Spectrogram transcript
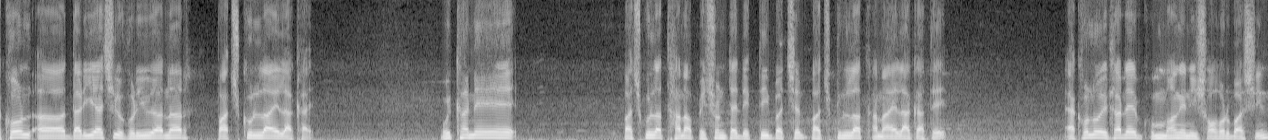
এখন দাঁড়িয়ে আছি হরিয়ানার পাঁচকুল্লা এলাকায়। ওইখানে পাঁচকুল্লা থানা, পেছনটায় দেখতেই পাচ্ছেন, পাঁচকুল্লা থানা এলাকাতে। এখনও এখানে ঘুম ভাঙেনি শহরবাসীর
